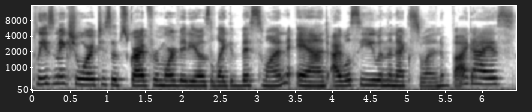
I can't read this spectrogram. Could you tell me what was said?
Please make sure to subscribe for more videos like this one, and I will see you in the next one. Bye, guys!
